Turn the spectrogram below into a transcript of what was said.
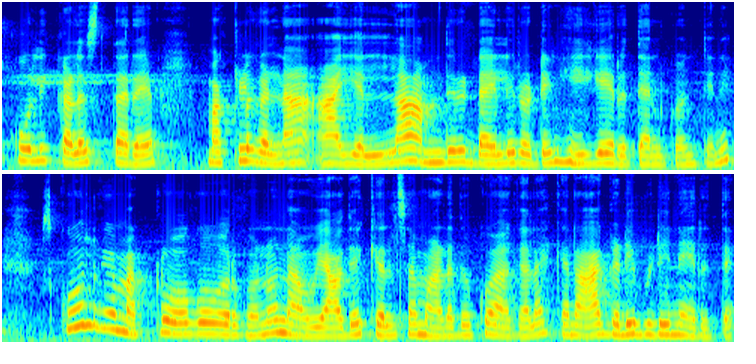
ಸ್ಕೂಲಿಗೆ ಕಳಿಸ್ತಾರೆ ಮಕ್ಳುಗಳನ್ನ ಆ ಎಲ್ಲ ಅಂದಿರೋ ಡೈಲಿ ರೊಟೀನ್ ಹೀಗೆ ಇರುತ್ತೆ ಅಂದ್ಕೊತೀನಿ ಸ್ಕೂಲ್ಗೆ ಮಕ್ಕಳು ಹೋಗೋವರೆಗೂ ನಾವು ಯಾವುದೇ ಕೆಲಸ ಮಾಡೋದಕ್ಕೂ ಆಗಲ್ಲ, ಯಾಕಂದ್ರೆ ಆ ಗಡಿಬಿಡಿನೇ ಇರುತ್ತೆ.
